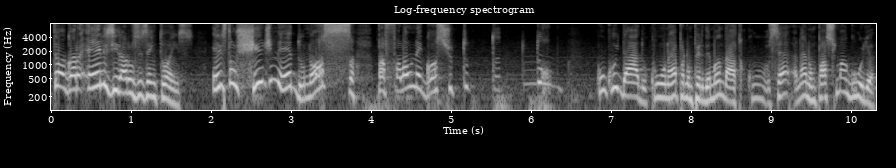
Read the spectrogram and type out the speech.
Então agora eles viraram os isentões. Eles estão cheios de medo. Nossa, pra falar um negócio tu- tu- tudo com cuidado, com, né, para não perder mandato, com, né, não passa uma agulha.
